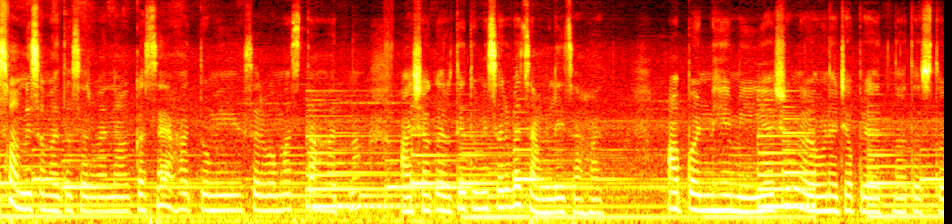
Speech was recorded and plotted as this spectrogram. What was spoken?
स्वामी समर्थ सर्वांना कसे आहात तुम्ही? सर्व मस्त आहात ना? आशा करते तुम्ही सर्व चांगलेच आहात. आपण नेहमी यश मिळवण्याच्या प्रयत्नात असतो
